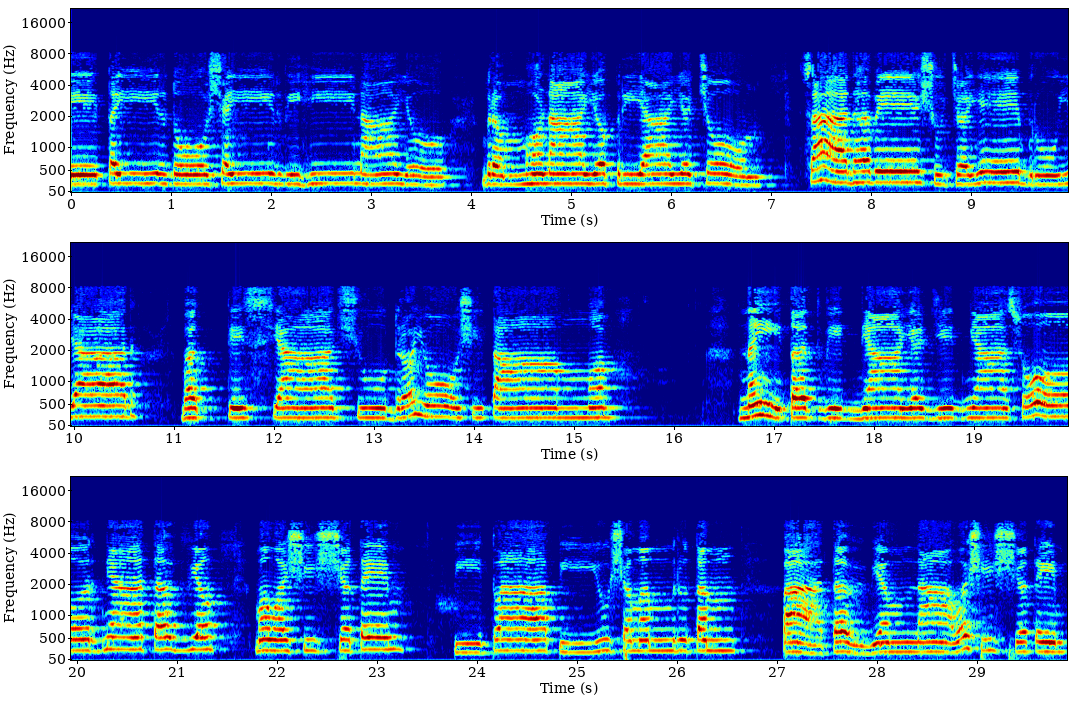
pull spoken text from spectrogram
एतैर्दोषैर्विहीनाय ब्रह्मणाय प्रियाय च साधवे शुचये ब्रूयाद् भक्तिः स्यात् शूद्रयोषिताम् नैतद्विज्ञाय जिज्ञासोर्ज्ञातव्यमवशिष्यते पीत्वा पीयूषममृतम्। पातव्यम् नावशिष्यते।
